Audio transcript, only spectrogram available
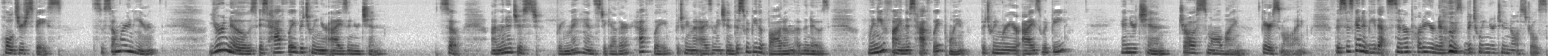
hold your space. So somewhere in here. Your nose is halfway between your eyes and your chin. So I'm going to just bring my hands together halfway between my eyes and my chin. This would be the bottom of the nose. When you find this halfway point between where your eyes would be and your chin, draw a small line, very small line. This is going to be that center part of your nose between your two nostrils.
